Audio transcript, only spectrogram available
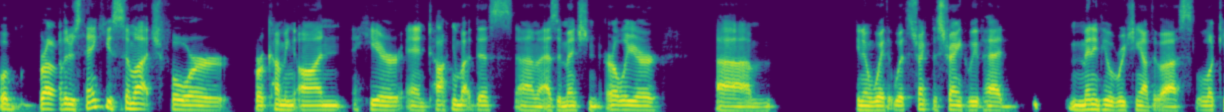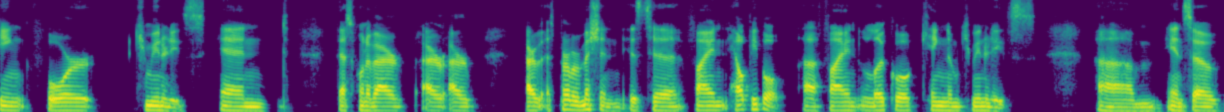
well, brothers, thank you so much for for coming on here and talking about this. Um, as I mentioned earlier, um, you know, with with strength to strength, we've had many people reaching out to us looking for communities, and that's one of our our our our as part of our mission is to find help people uh, find local kingdom communities, um, and so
